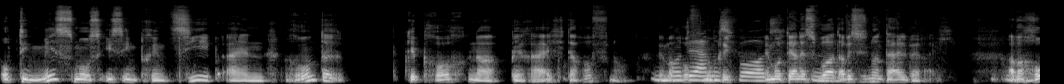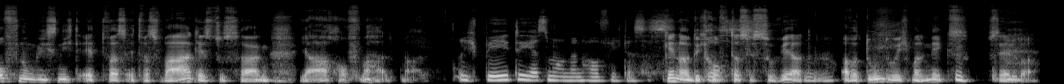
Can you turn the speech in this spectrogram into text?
Optimismus ist im Prinzip ein runtergebrochener Bereich der Hoffnung. Wenn man modernes Hoffnung kriegt, Wort. Ein modernes mhm. Wort, aber es ist nur ein Teilbereich. Aber mhm. Hoffnung ist nicht etwas, etwas Vages zu sagen, ja, hoffen wir halt mal. Ich bete jetzt mal und dann hoffe ich, dass es. Genau, und ich hoffe, dass es so wird. Mhm. Aber tun tue ich mal nichts selber.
